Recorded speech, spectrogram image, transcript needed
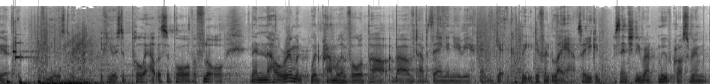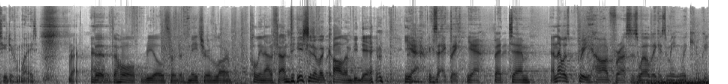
know, if you was to if you was to pull out the support of a floor, then the whole room would, would crumble and fall apart above type of thing, and you'd be, and get a completely different layout. So you could essentially run move across the room two different ways. Right. The, the whole real sort of nature of LARP, pulling out a foundation of a column be damned. Yeah, exactly. Yeah, but um, and that was pretty hard for us as well because I mean we, we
